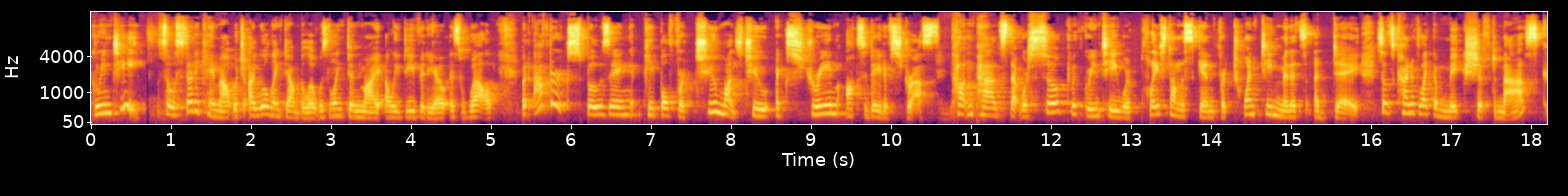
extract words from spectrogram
green tea. So a study came out, which I will link down below. It was linked in my LED video as well. But after exposing people for two months to extreme oxidative stress, cotton pads that were soaked with green tea were placed on the skin for 20 minutes a day. So it's kind of like a makeshift mask.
